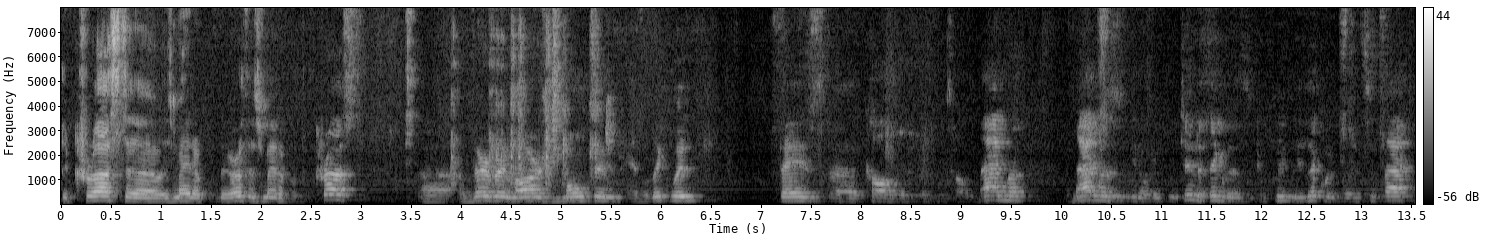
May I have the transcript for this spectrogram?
the crust uh, is made up, the Earth is made up of crust, uh, a very, very large molten and liquid phase uh, called, called magma. Magma is, you know, we, we tend to think of it as completely liquid, but it's in fact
